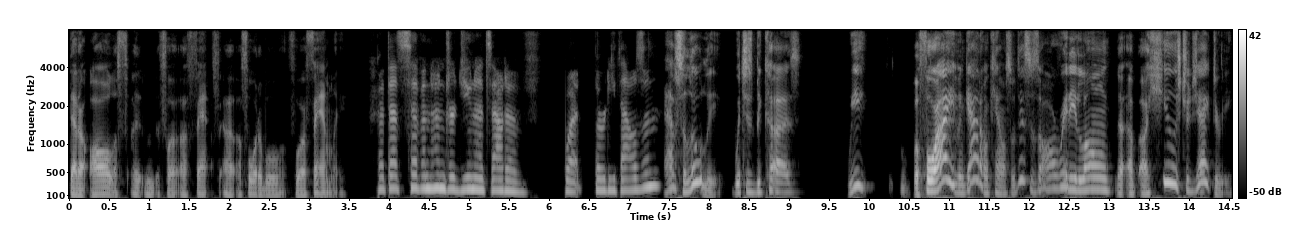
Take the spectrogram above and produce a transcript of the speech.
that are all af- uh, for a fa- uh, affordable for a family. But that's 700 units out of what 30,000 absolutely which is because we before i even got on council this is already long a, a huge trajectory.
